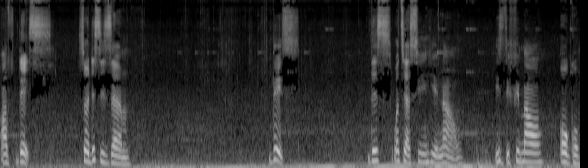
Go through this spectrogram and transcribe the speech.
Of this. So this is um this. This what you are seeing here now is the female ugu.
